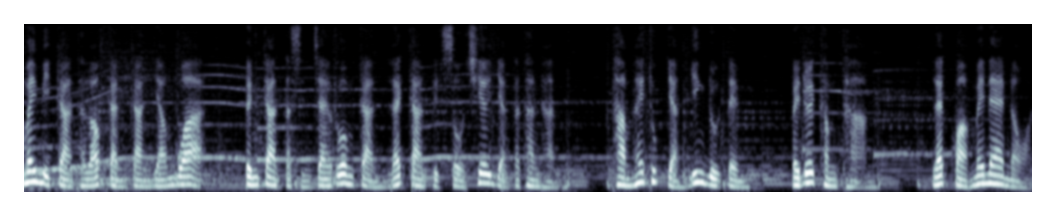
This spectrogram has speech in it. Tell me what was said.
ไม่มีการทะเลาะกันการย้ำว่า เป็นการตัดสินใจร่วมกันและการปิดโซเชียลอย่างกระทันหันทำให้ทุกอย่างยิ่งดูเต็ม ไปด้วยคำถาม และความไม่แน่นอน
